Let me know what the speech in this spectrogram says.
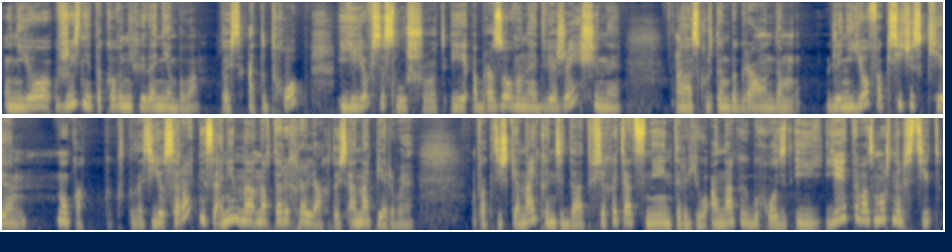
у нее в жизни такого никогда не было. То есть, а тут хоп, и ее все слушают. И образованные две женщины э, с крутым бэкграундом, для нее фактически, ну, как, как сказать, ее соратницы, они на, на вторых ролях. То есть, она первая фактически, она и кандидат, все хотят с ней интервью, она как бы ходит, и ей это, возможно, льстит.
